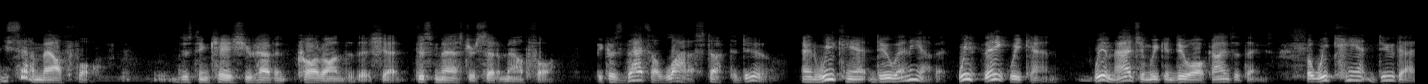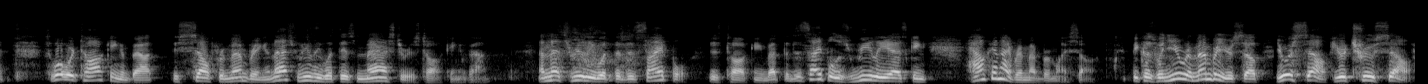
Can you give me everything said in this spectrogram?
He said a mouthful just in case you haven't caught on to this yet, this master said a mouthful. Because that's a lot of stuff to do. And we can't do any of it. We think we can. We imagine we can do all kinds of things. But we can't do that. So what we're talking about is self-remembering. And that's really what this master is talking about. And that's really what the disciple is talking about. The disciple is really asking, how can I remember myself? Because when you remember yourself, yourself, your true self,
